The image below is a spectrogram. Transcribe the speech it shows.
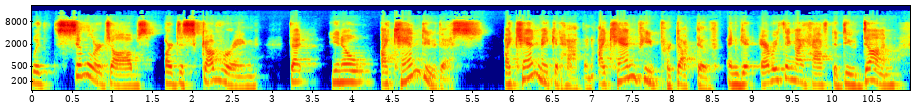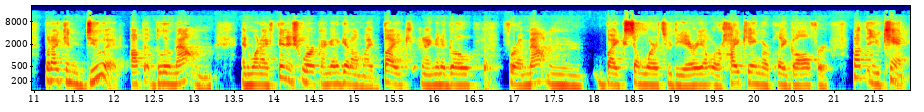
with similar jobs are discovering that, you know, I can do this. I can make it happen. I can be productive and get everything I have to do done, but I can do it up at Blue Mountain. And when I finish work, I'm going to get on my bike and I'm going to go for a mountain bike somewhere through the area or hiking or play golf or not that you can't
